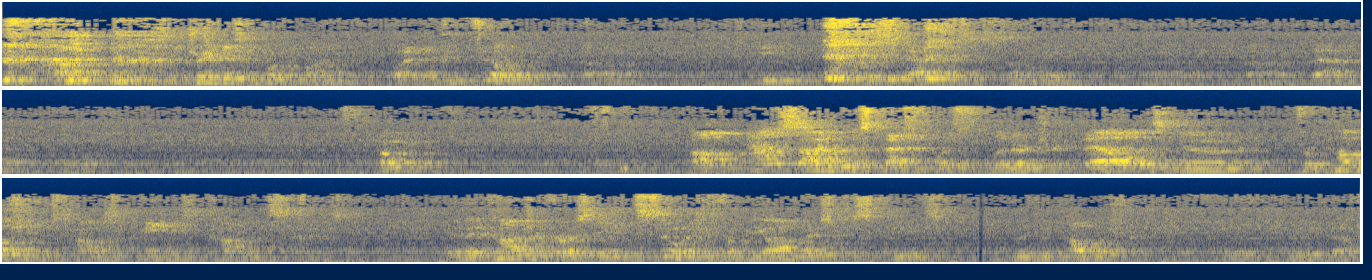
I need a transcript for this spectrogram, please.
Uh, he's trained as a bookbinder, but in film, uh, he his status is something uh, uh, that Okay. Um, outside of the specialist literature, Bell is known for publishing Thomas Paine's Common Sense and the controversy ensuing from the author's disputes with the publisher, with, with Bell.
